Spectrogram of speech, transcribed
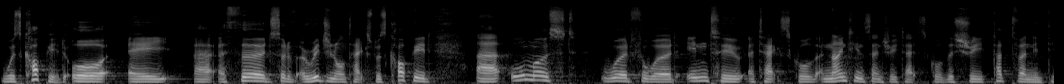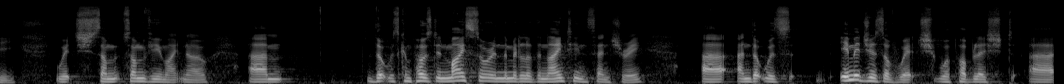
was copied, or a, uh, a third sort of original text was copied uh, almost word for word into a text called, a 19th century text called the Sri Tattvanidhi, which some, some of you might know, um, that was composed in Mysore in the middle of the 19th century, uh, and that was, images of which were published uh,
